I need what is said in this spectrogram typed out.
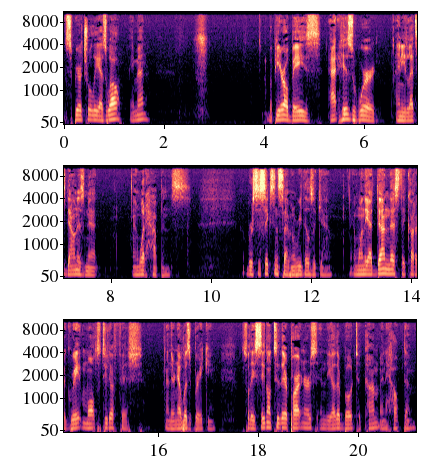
spiritually as well. Amen. But Peter obeys at his word and he lets down his net. And what happens? Verses 6 and 7. We'll read those again. And when they had done this, they caught a great multitude of fish, and their net was breaking. So they signaled to their partners in the other boat to come and help them.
